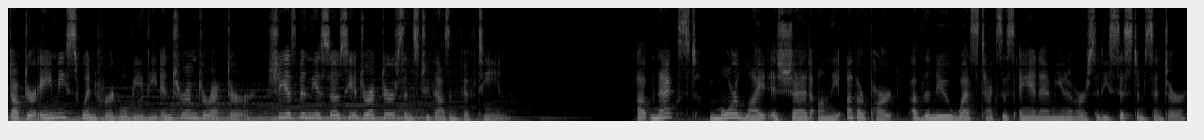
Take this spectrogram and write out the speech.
Dr. Amy Swinford will be the interim director. She has been the associate director since 2015. Up next, more light is shed on the other part of the new West Texas A&M University System Center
